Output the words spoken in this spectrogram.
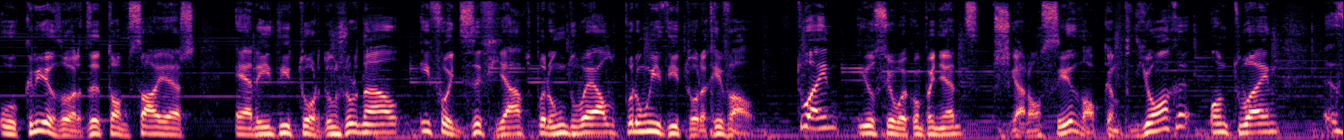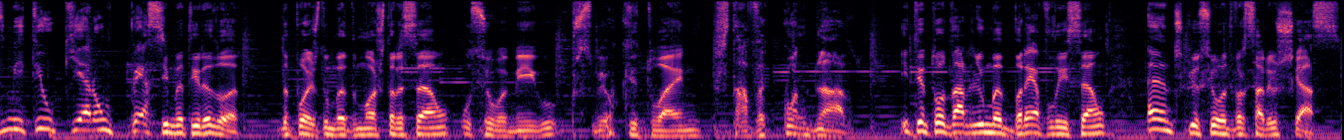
o criador de Tom Sawyer, era editor de um jornal e foi desafiado para um duelo por um editor rival. Twain e o seu acompanhante chegaram cedo ao campo de honra, onde Twain admitiu que era um péssimo atirador. Depois de uma demonstração, o seu amigo percebeu que Twain estava condenado e tentou dar-lhe uma breve lição antes que o seu adversário chegasse.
